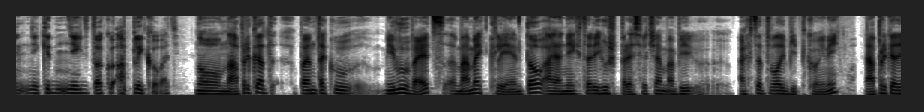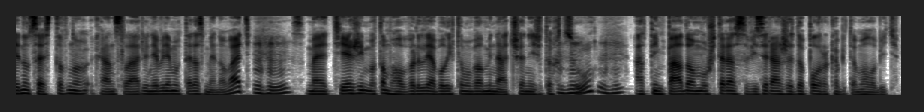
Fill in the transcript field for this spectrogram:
niekde, niekde to ako aplikovať? No napríklad, poviem takú milú vec, máme klientov a ja niektorých už presvedčam, aby akceptovali bitcoiny. Napríklad jednu cestovnú kanceláriu, nebudem mu teraz menovať, uh-huh. sme tiež im o tom hovorili a boli k tomu veľmi nadšení, že to chcú uh-huh. a tým pádom už teraz vyzerá, že do pol roka by to mohlo byť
